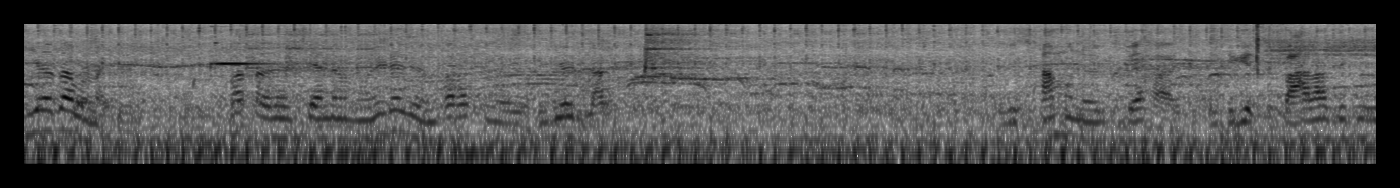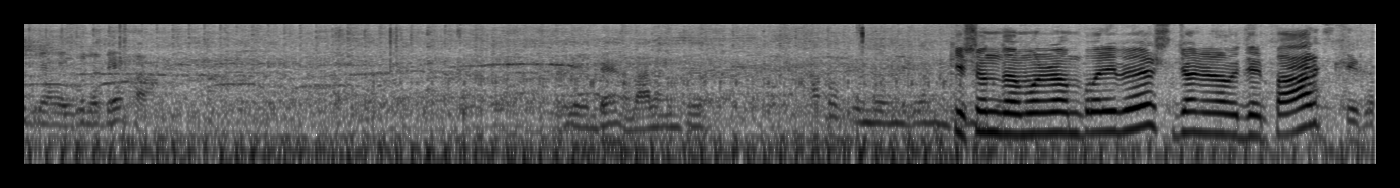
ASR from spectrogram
ইয়ে দেখা দেখা দেখা দেখা ভালো কি সুন্দর মনোরম পরিবেশ জনজাবেদিন পার্ক। থেকে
